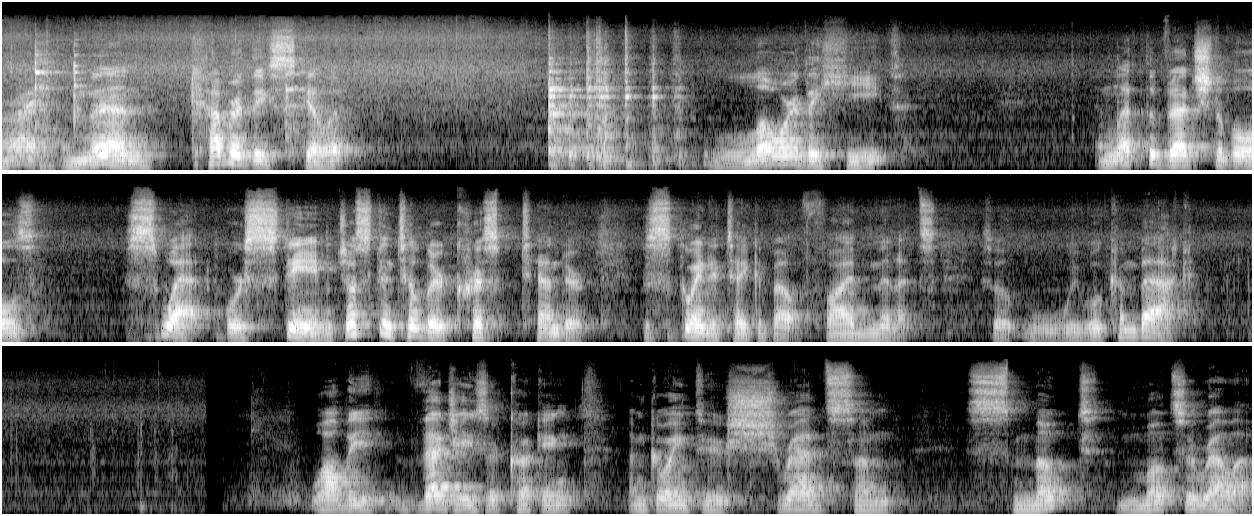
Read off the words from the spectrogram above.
All right, and then cover the skillet, lower the heat, and let the vegetables sweat or steam just until they're crisp tender. This is going to take about five minutes, so we will come back. While the veggies are cooking, I'm going to shred some smoked mozzarella.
